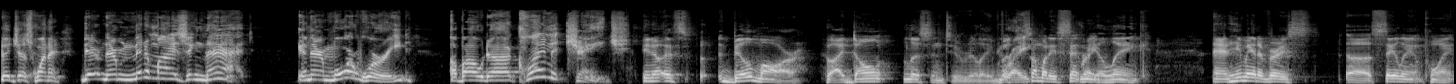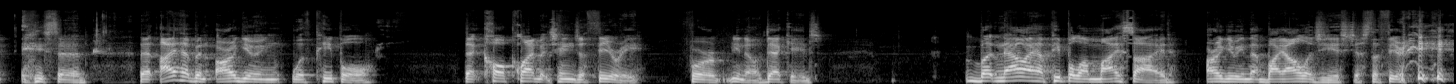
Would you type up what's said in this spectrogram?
They just want to. They're they're minimizing that, and they're more worried about uh, climate change. You know, it's Bill Maher, who I don't listen to really, but Right. somebody sent me a link, and he made a very uh, salient point. He said that I have been arguing with people that call climate change a theory for you know decades, but now I have people on my side arguing that biology is just a theory.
